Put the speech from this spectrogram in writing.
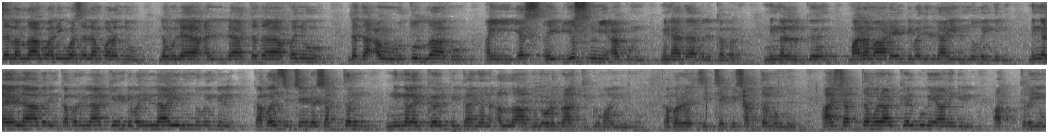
സല്ലല്ലാഹു അലൈഹി വസല്ലം പറഞ്ഞു ലൗല അല്ലാ തദാഫനു ലദഅഉതുല്ലാഹു അൻ യുസ്മിഅകും മിൻ അദാബിൽ ഖബർ. നിങ്ങൾക്ക് മറമാടേണ്ടി വരില്ലായിരുന്നുവെങ്കിൽ നിങ്ങളെ എല്ലാവരും കബറിലാക്കേണ്ടി വരില്ലായിരുന്നുവെങ്കിൽ കബർ ശിക്ഷയുടെ ശബ്ദം നിങ്ങളെ കേൾപ്പിക്കാൻ ഞാൻ അള്ളാഹുവിനോട് പ്രാർത്ഥിക്കുമായിരുന്നു. കബർ ശിക്ഷയ്ക്ക് ശബ്ദമുണ്ട്. ആ ശബ്ദം ഒരാൾ കേൾക്കുകയാണെങ്കിൽ അത്രയും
